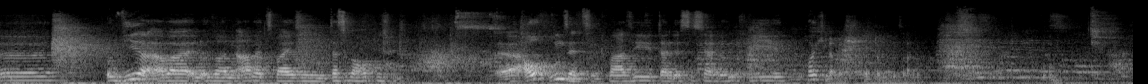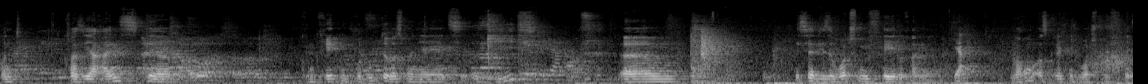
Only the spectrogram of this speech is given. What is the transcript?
äh, und wir aber in unseren Arbeitsweisen das überhaupt nicht äh, auch umsetzen quasi, dann ist es ja irgendwie heuchlerisch, könnte man sagen. Und quasi ja eins der konkreten Produkte, was man ja jetzt sieht, ähm, ist ja diese Watch Me Fail-Reihe. Ja. Warum ausgerechnet Watch Me Fail?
